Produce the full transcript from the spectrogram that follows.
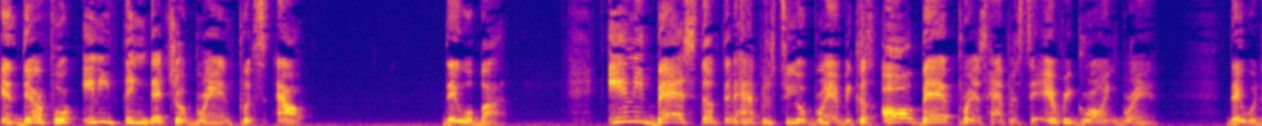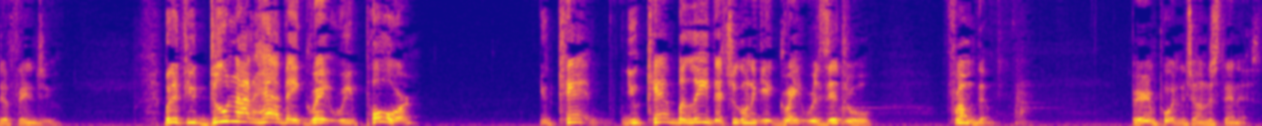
And therefore, anything that your brand puts out, they will buy. Any bad stuff that happens to your brand, because all bad press happens to every growing brand, they will defend you. But if you do not have a great rapport you can't you can't believe that you're going to get great residual from them. Very important that you understand this.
